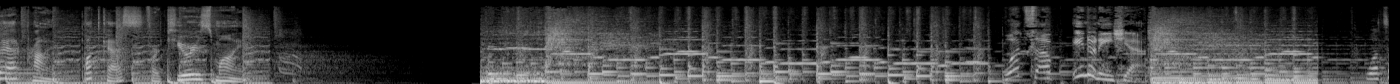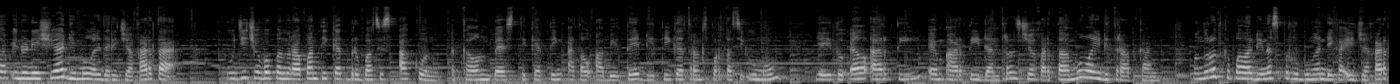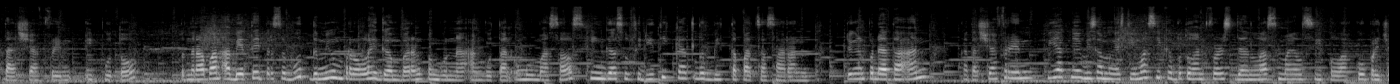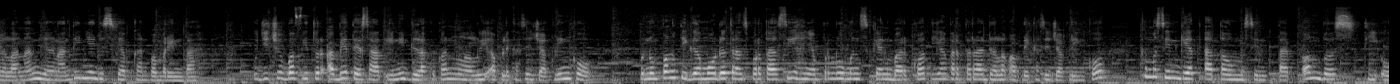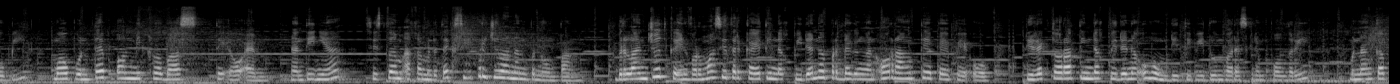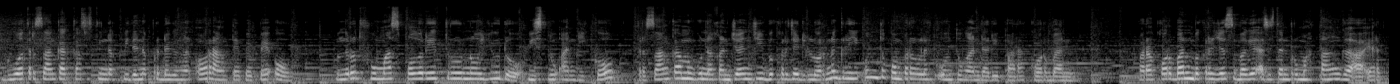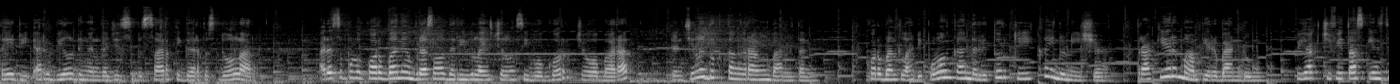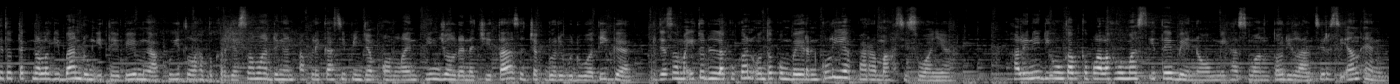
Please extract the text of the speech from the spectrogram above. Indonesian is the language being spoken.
At Prime, podcast for curious mind. WhatsApp Indonesia. WhatsApp Indonesia dimulai dari Jakarta. Uji coba penerapan tiket berbasis akun (Account Based Ticketing) atau ABT di tiga transportasi umum, yaitu LRT, MRT, dan Transjakarta mulai diterapkan. Menurut Kepala Dinas Perhubungan DKI Jakarta, Syafrin Iputo, penerapan ABT tersebut demi memperoleh gambaran pengguna angkutan umum massal hingga subsidi tiket lebih tepat sasaran. Dengan pendataan, kata Syafrin, pihaknya bisa mengestimasi kebutuhan first dan last mile si pelaku perjalanan yang nantinya disiapkan pemerintah. Uji coba fitur ABT saat ini dilakukan melalui aplikasi Jaklingko. Penumpang tiga mode transportasi hanya perlu men-scan barcode yang tertera dalam aplikasi Jaklingko ke mesin gate atau mesin tap on bus TOB maupun tap on microbus TOM. Nantinya, sistem akan mendeteksi perjalanan penumpang. Berlanjut ke informasi terkait tindak pidana perdagangan orang TPPO. Direktorat Tindak Pidana Umum di Tipidum Bareskrim Polri menangkap dua tersangka kasus tindak pidana perdagangan orang TPPO Menurut Humas Polri Truno Yudo, Wisnu Andiko, tersangka menggunakan janji bekerja di luar negeri untuk memperoleh keuntungan dari para korban. Para korban bekerja sebagai asisten rumah tangga ART di Erbil dengan gaji sebesar 300 dolar. Ada 10 korban yang berasal dari wilayah Cilengsi Bogor, Jawa Barat, dan Ciledug Tangerang, Banten korban telah dipulangkan dari Turki ke Indonesia. Terakhir, mampir Bandung. Pihak Civitas Institut Teknologi Bandung ITB mengakui telah bekerja sama dengan aplikasi pinjam online Pinjol Dana Cita sejak 2023. Kerjasama itu dilakukan untuk pembayaran kuliah para mahasiswanya. Hal ini diungkap Kepala Humas ITB Naomi Haswanto dilansir CNN.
